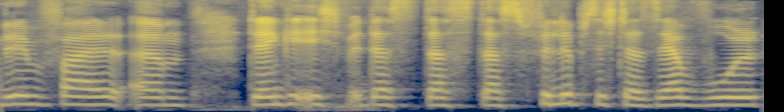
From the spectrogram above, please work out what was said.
dem Fall ähm, denke ich, dass, dass, dass Philipp sich da sehr wohl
